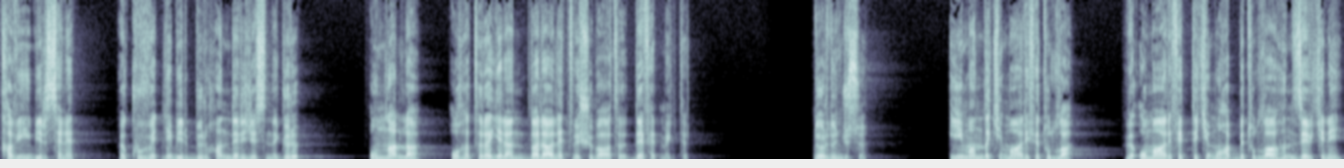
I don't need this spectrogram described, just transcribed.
kavi bir senet ve kuvvetli bir bürhan derecesinde görüp onlarla o hatıra gelen dalalet ve şübatı def etmektir. Dördüncüsü, imandaki marifetullah ve o marifetteki muhabbetullahın zevkini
